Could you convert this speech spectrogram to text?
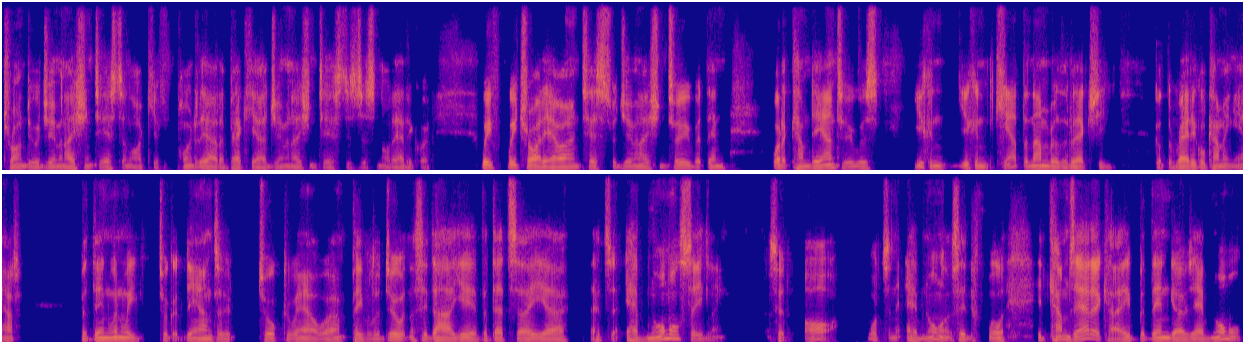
try and do a germination test. And like you've pointed out, a backyard germination test is just not adequate. We've we tried our own tests for germination too, but then what it come down to was you can you can count the number that actually got the radicle coming out, but then when we took it down to talk to our uh, people to do it, and they said, ah, yeah, but that's a uh, that's an abnormal seedling. I said, oh, what's an abnormal? I said, well, it comes out okay, but then goes abnormal.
